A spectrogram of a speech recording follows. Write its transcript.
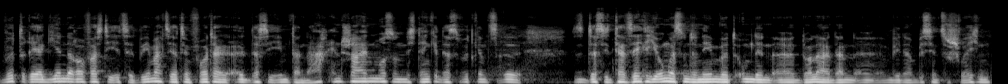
wird reagieren darauf, was die EZB macht. Sie hat den Vorteil, äh, dass sie eben danach entscheiden muss und ich denke, das wird ganz äh, dass sie tatsächlich irgendwas unternehmen wird, um den äh, Dollar dann wieder ein bisschen zu schwächen,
